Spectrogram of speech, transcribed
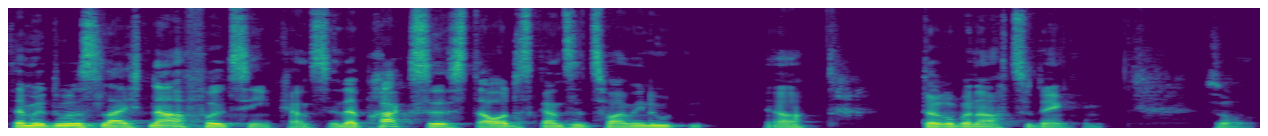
damit du das leicht nachvollziehen kannst. In der Praxis dauert das Ganze zwei Minuten, ja, darüber nachzudenken. So.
